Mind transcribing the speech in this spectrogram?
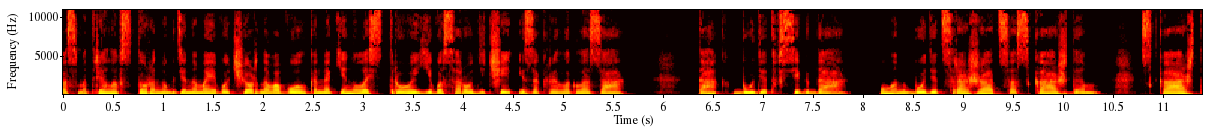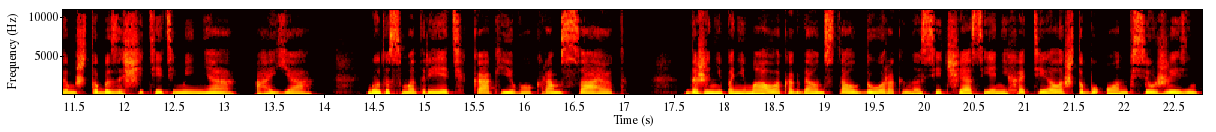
Посмотрела в сторону, где на моего черного волка накинулось трое его сородичей и закрыла глаза. Так будет всегда. Он будет сражаться с каждым, с каждым, чтобы защитить меня, а я буду смотреть, как его кромсают. Даже не понимала, когда он стал дорог, но сейчас я не хотела, чтобы он всю жизнь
